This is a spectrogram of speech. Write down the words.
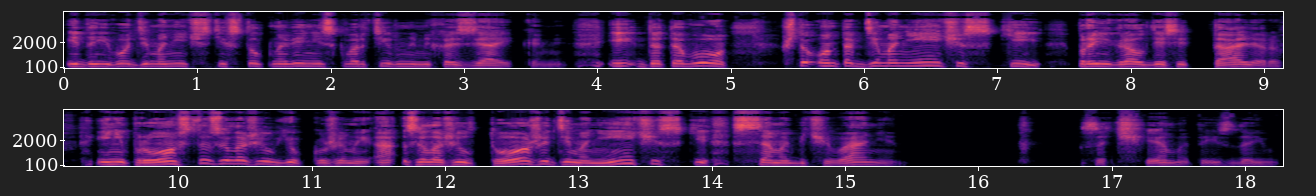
и до его демонических столкновений с квартирными хозяйками, и до того, что он так демонически проиграл десять талеров и не просто заложил юбку жены, а заложил тоже демонически с самобичеванием. Зачем это издают?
